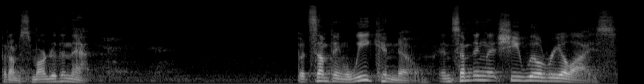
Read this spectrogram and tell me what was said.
but I'm smarter than that. But something we can know, and something that she will realize,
